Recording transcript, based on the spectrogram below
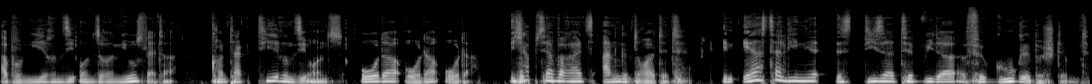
abonnieren Sie unsere Newsletter, kontaktieren Sie uns oder oder oder. Ich habe es ja bereits angedeutet. In erster Linie ist dieser Tipp wieder für Google bestimmt.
